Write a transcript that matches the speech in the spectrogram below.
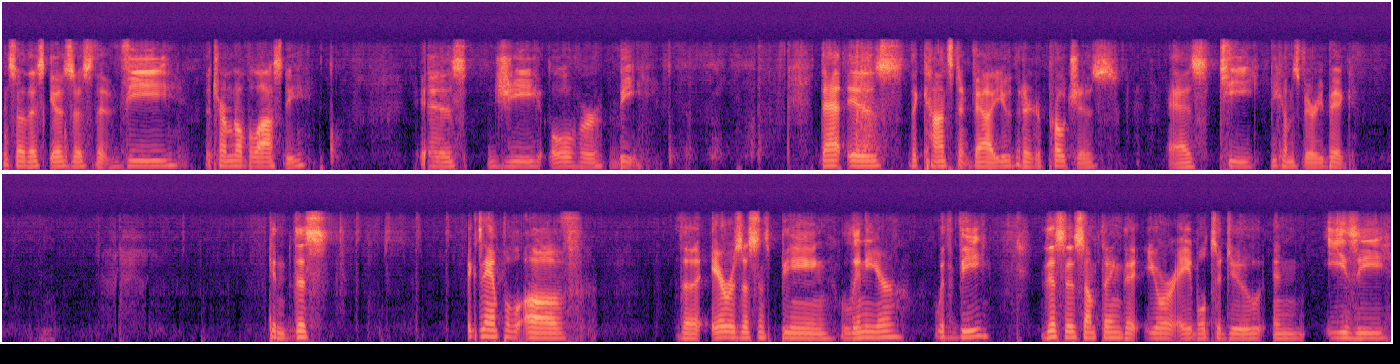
And so this gives us that v, the terminal velocity, is g over b. That is the constant value that it approaches as t becomes very big. In this example of the air resistance being linear with v, this is something that you're able to do in easy,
